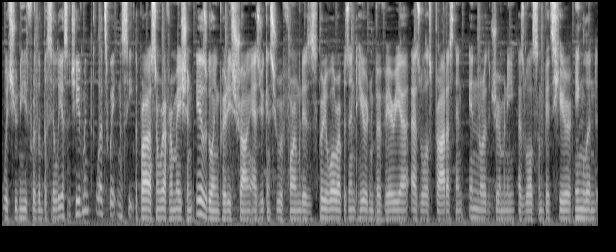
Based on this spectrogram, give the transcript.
which you need for the Basileus achievement? Let's wait and see. The Protestant Reformation is going pretty strong. As you can see, Reformed is pretty well represented here in Bavaria, as well as Protestant in North Germany, as well as some bits here. England,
